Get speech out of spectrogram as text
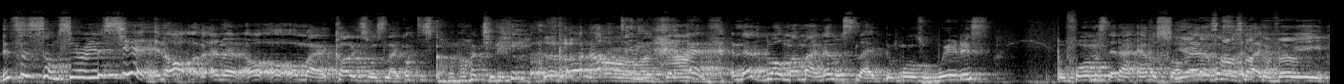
Like, this is some serious shit. And all, and then all, all, all my colleagues was like, what is going on, Chidi? What's going on, Oh, Chidi? And, and that blew my mind. That was like the most weirdest performance that I ever saw. Yeah, And that sounds like, a very.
